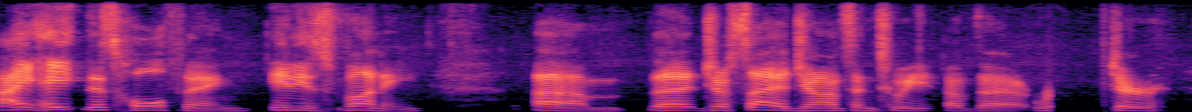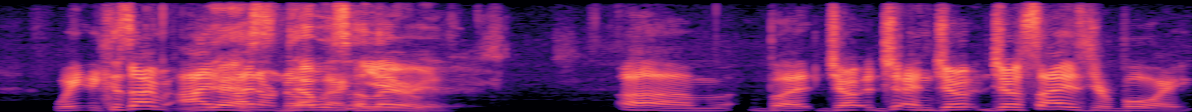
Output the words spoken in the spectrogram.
I hate this whole thing. It is funny. Um the Josiah Johnson tweet of the Raptor wait because I'm I, yes, I don't know that was hilarious. You. Um, but Joe and Joe, Josiah is your boy,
